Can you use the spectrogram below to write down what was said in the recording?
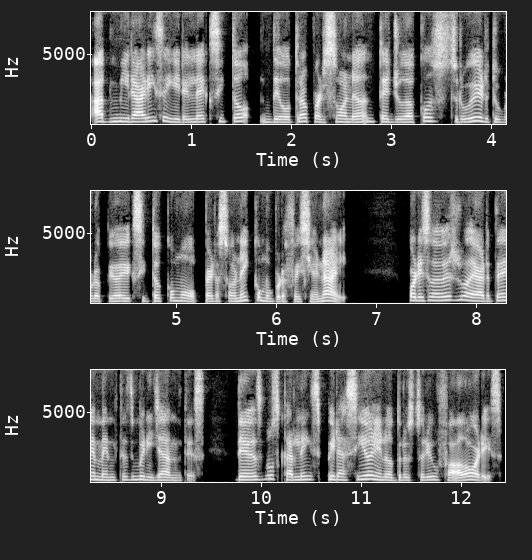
Admirar y seguir el éxito de otra persona te ayuda a construir tu propio éxito como persona y como profesional. Por eso debes rodearte de mentes brillantes, debes buscar la inspiración en otros triunfadores.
